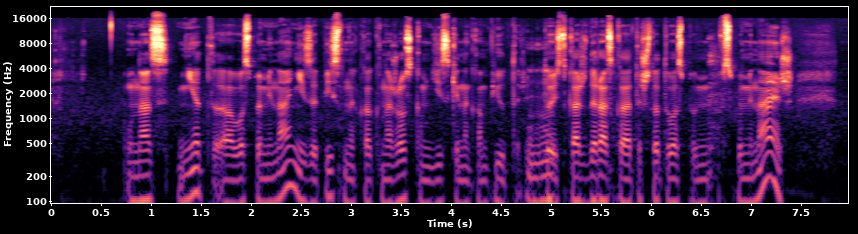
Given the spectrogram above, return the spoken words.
у нас нет а, воспоминаний, записанных как на жестком диске на компьютере. Мгм. То есть каждый раз, когда ты что-то воспоми- вспоминаешь,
